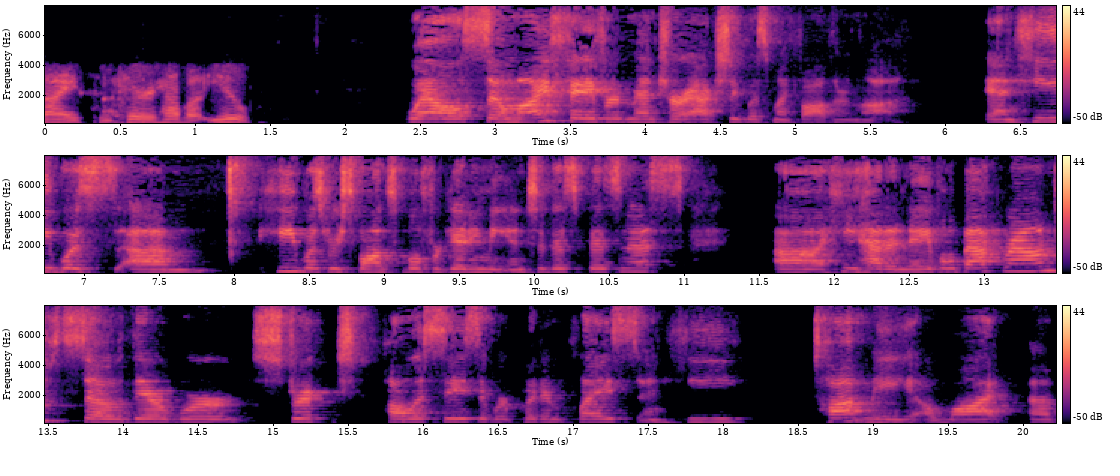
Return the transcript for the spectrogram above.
Nice. And Terry, how about you? Well, so my favorite mentor actually was my father-in-law, and he was um, he was responsible for getting me into this business. Uh, he had a naval background, so there were strict policies that were put in place, and he taught me a lot of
